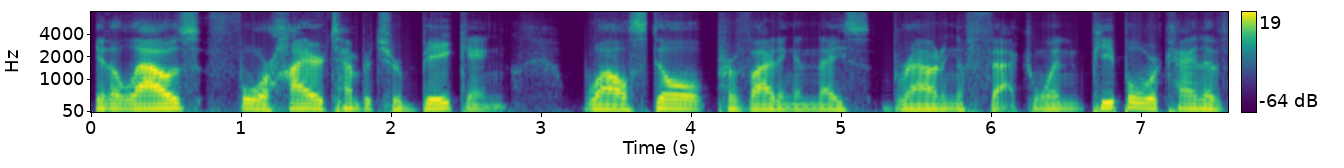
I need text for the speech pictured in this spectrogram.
it allows for higher temperature baking while still providing a nice browning effect. When people were kind of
